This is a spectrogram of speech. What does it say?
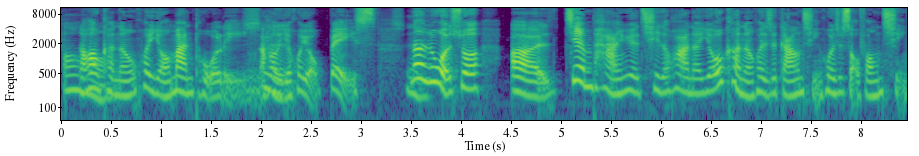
嗯、然后可能会有曼陀林，然后也会有 bass。那如果说呃，键盘乐器的话呢，有可能会是钢琴或者是手风琴。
